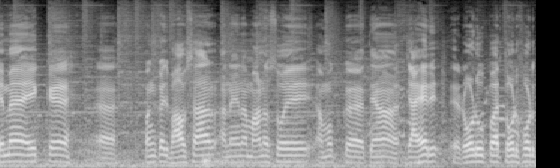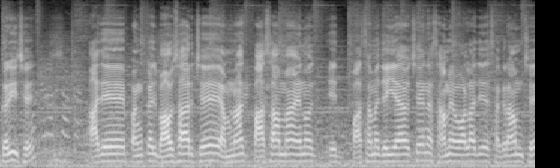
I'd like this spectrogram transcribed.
એમાં એક પંકજ ભાવસાર અને એના માણસોએ અમુક ત્યાં જાહેર રોડ ઉપર તોડફોડ કરી છે. આજે પંકજ ભાવસાર છે, હમણાં જ પાસામાં એનો એ પાસામાં જઈ આવ્યો છે અને સામેવાળા જે સગ્રામ છે,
